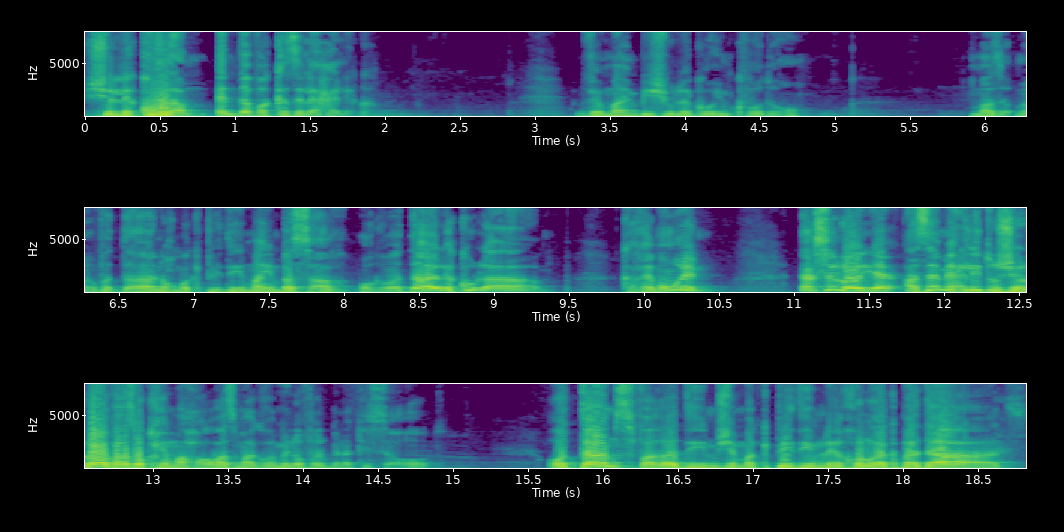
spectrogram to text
שלכולם, אין דבר כזה לחלק. ומה עם בישול לגויים כבודו? מה זה? אומר, ודאי אנחנו מקפידים, מה עם בשר? הוא אומר, ודאי לכולם. ככה הם אומרים. איך שלא יהיה, אז הם החליטו שלא, ואז לוקחים אחורה, ואז מה קורה? מי נופל בין הכיסאות? אותם ספרדים שמקפידים לאכול רק בד"ץ,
